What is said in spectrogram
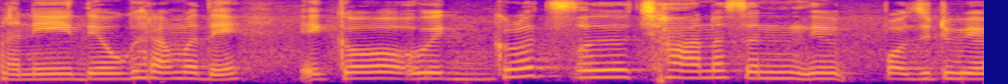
आणि देवघरामध्ये एक वेगळंच छान असं पॉझिटिव्ह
